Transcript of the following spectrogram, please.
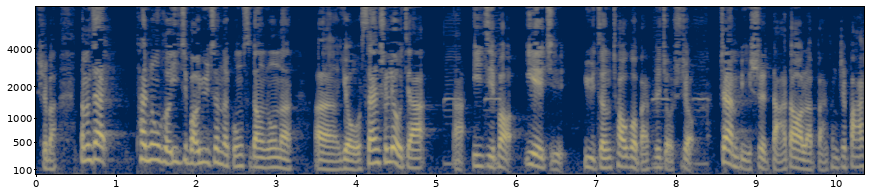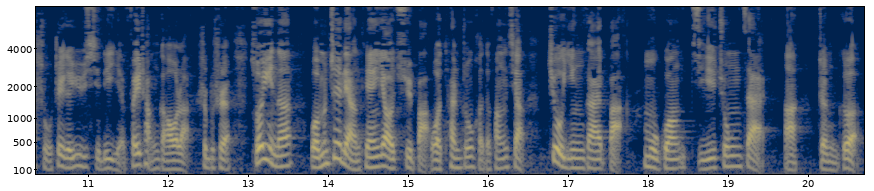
是吧？那么在碳中和一季报预增的公司当中呢，呃，有三十六家啊，一季报业绩预增超过百分之九十九，占比是达到了百分之八十五，这个预喜率也非常高了，是不是？所以呢，我们这两天要去把握碳中和的方向，就应该把目光集中在啊整个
